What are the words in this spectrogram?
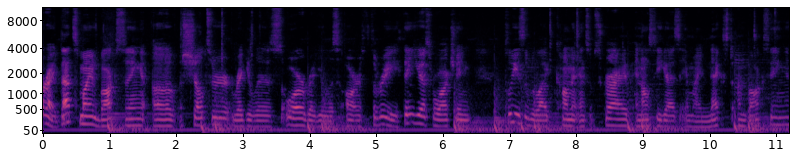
Alright, that's my unboxing of Shelter Regulus or Regulus R3. Thank you guys for watching. Please leave a like, comment, and subscribe, and I'll see you guys in my next unboxing,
